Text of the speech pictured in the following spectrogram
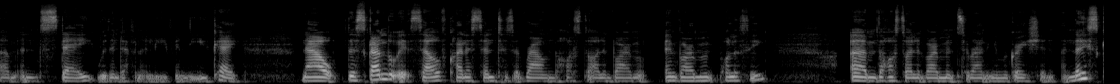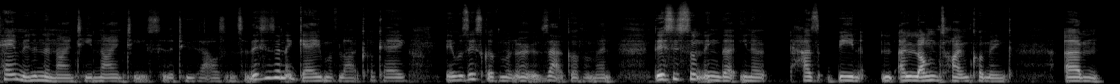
um, and stay with indefinite leave in the UK. Now, the scandal itself kind of centres around the hostile environment environment policy. Um, the hostile environment surrounding immigration. And this came in in the 1990s to the 2000s. So this isn't a game of like, okay, it was this government or it was that government. This is something that, you know, has been a long time coming. Um,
